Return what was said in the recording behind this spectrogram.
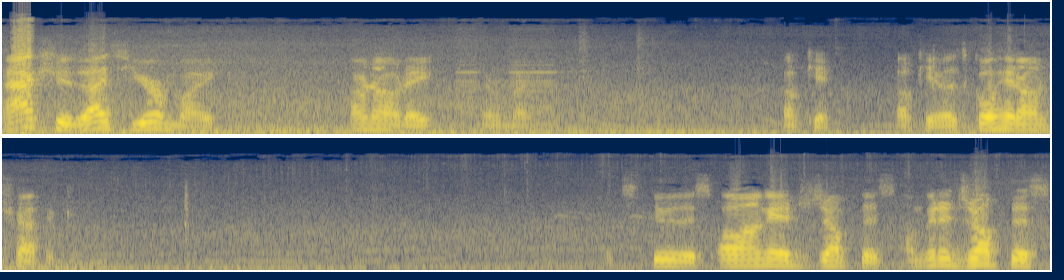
Actually, that's your mic. Oh no, ain't. Never mind. Okay, okay, let's go ahead on traffic. Let's do this. Oh, I'm gonna jump this. I'm gonna jump this.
